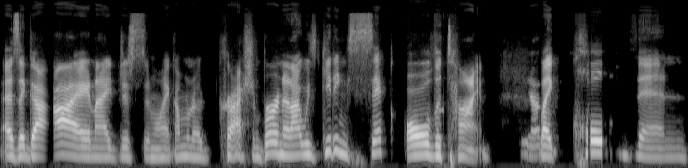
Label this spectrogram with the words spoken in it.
as a guy and i just am like i'm gonna crash and burn and i was getting sick all the time like colds and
